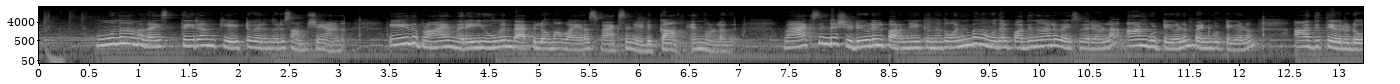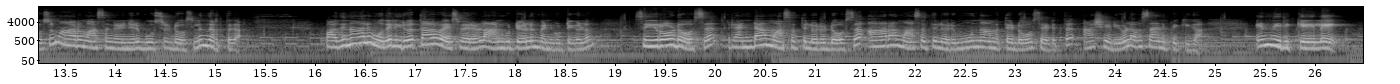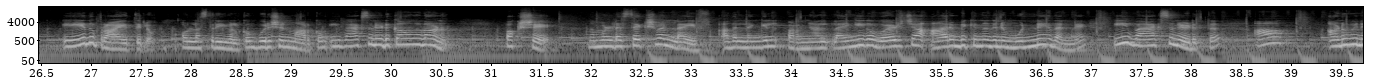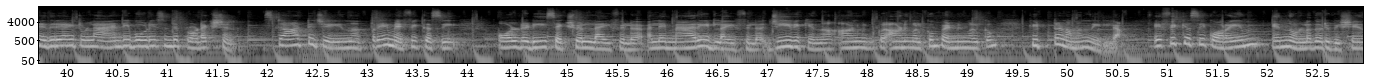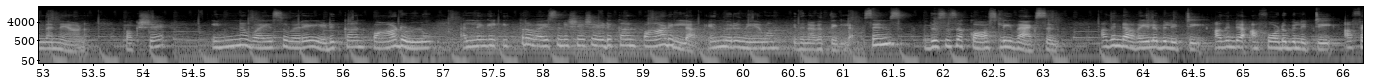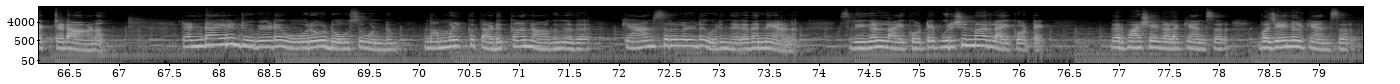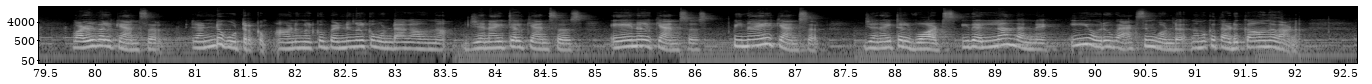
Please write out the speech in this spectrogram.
മൂന്നാമതായി സ്ഥിരം കേട്ടുവരുന്ന ഒരു സംശയമാണ്. ഏത് പ്രായം വരെ ഹ്യൂമൻ പാപ്പിലോമ വൈറസ് വാക്സിൻ എടുക്കാം എന്നുള്ളത്? വാക്സിന്റെ ഷെഡ്യൂളിൽ പറഞ്ഞേക്കുന്നത് ഒൻപത് മുതൽ പതിനാല് വയസ്സ് വരെയുള്ള ആൺകുട്ടികളും പെൺകുട്ടികളും ആദ്യത്തെ ഒരു ഡോസും ആറുമാസം കഴിഞ്ഞൊരു ബൂസ്റ്റർ ഡോസിൽ നിർത്തുക. പതിനാല് മുതൽ ഇരുപത്താറ് വയസ്സ് വരെയുള്ള ആൺകുട്ടികളും പെൺകുട്ടികളും സീറോ ഡോസ് രണ്ടാം മാസത്തിലൊരു ഡോസ് ആറാം മാസത്തിലൊരു മൂന്നാമത്തെ ഡോസ് എടുത്ത് ആ ഷെഡ്യൂൾ അവസാനിപ്പിക്കുക. എന്നിരിക്കേലേ ഏത് പ്രായത്തിലും ഉള്ള സ്ത്രീകൾക്കും പുരുഷന്മാർക്കും ഈ വാക്സിൻ എടുക്കാവുന്നതാണ്. പക്ഷേ നമ്മളുടെ സെക്ഷുവൽ ലൈഫ് അതല്ലെങ്കിൽ പറഞ്ഞാൽ ലൈംഗിക വീഴ്ച ആരംഭിക്കുന്നതിന് മുന്നേ തന്നെ ഈ വാക്സിൻ എടുത്ത് ആ അണുവിനെതിരായിട്ടുള്ള ആന്റിബോഡീസിന്റെ പ്രൊഡക്ഷൻ സ്റ്റാർട്ട് ചെയ്യുന്ന അത്രയും എഫിക്കസി ഓൾറെഡി സെക്ഷുവൽ ലൈഫിൽ അല്ലെ മാരീഡ് ലൈഫിൽ ജീവിക്കുന്ന ആണുങ്ങൾ ആണുങ്ങൾക്കും പെണ്ണുങ്ങൾക്കും കിട്ടണമെന്നില്ല. എഫിക്കസി കുറയും എന്നുള്ളതൊരു വിഷയം തന്നെയാണ്. പക്ഷേ ഇന്ന വയസ്സ് വരെ എടുക്കാൻ പാടുള്ളൂ അല്ലെങ്കിൽ ഇത്ര വയസ്സിന് ശേഷം എടുക്കാൻ പാടില്ല എന്നൊരു നിയമം ഇതിനകത്തില്ല. Since this is a costly vaccine അതിന്റെ അവൈലബിലിറ്റി അതിന്റെ അഫോർഡബിലിറ്റി അഫക്റ്റഡ് ആണ്. രണ്ടായിരം രൂപയുടെ ഓരോ ഡോസ് കൊണ്ടും നമ്മൾക്ക് തടുക്കാനാകുന്നത് ക്യാൻസറുകളുടെ ഒരു നിര തന്നെയാണ്. സ്ത്രീകളിലായിക്കോട്ടെ പുരുഷന്മാരിലായിക്കോട്ടെ ഗർഭാശയ കള cancer vaginal cancer vulval cancer രണ്ട് കൂട്ടർക്കും ആണുങ്ങൾക്കും പെണ്ണുങ്ങൾക്കും ഉണ്ടാകാവുന്ന genital cancers anal cancers penile cancer genital warts ഇതെല്ലാം തന്നെ ഈ ഒരു വാക്സിൻ കൊണ്ട് നമുക്ക് തടുക്കാവുന്നതാണ്.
